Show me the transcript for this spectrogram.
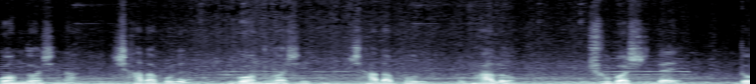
গন্ধ আসে না। সাদা ফুলে গন্ধ আসে। সাদা ফুল ভালো সুবাস দেয়। তো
